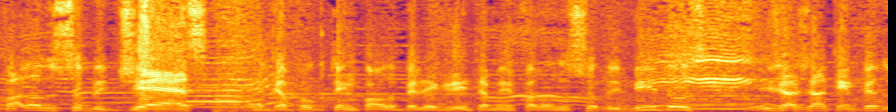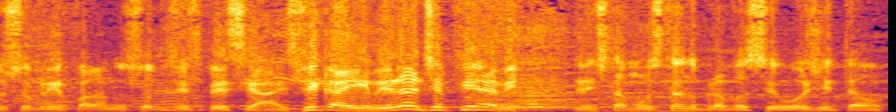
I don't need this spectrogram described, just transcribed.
Falando sobre jazz. Daqui a pouco tem Paulo Peregrini também falando sobre Beatles. E já já tem Pedro Sobrinho falando sobre os especiais. Fica aí, Mirante FM. A gente está mostrando para você hoje, então,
